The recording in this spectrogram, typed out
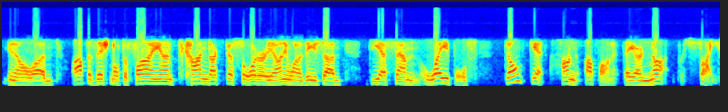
you know, um, oppositional defiant, conduct disorder, you know, any one of these um, DSM labels, don't get hung up on it. They are not precise.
